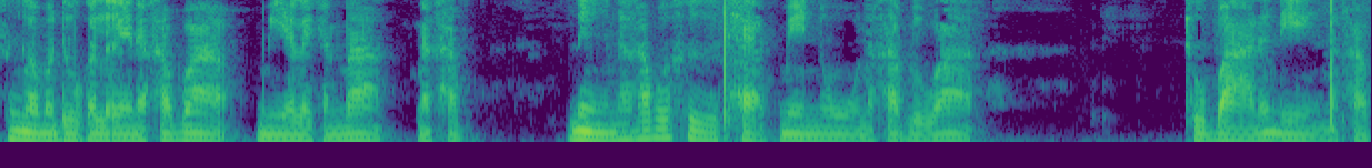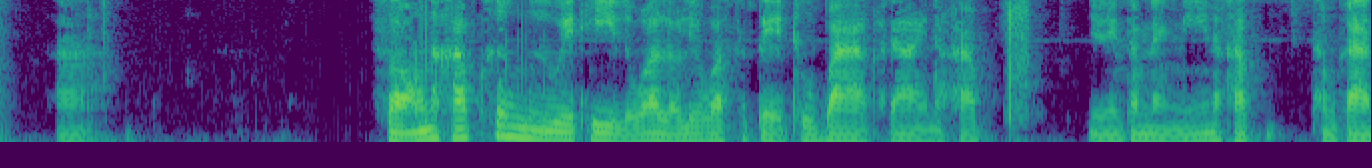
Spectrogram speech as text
ซึ่งเรามาดูกันเลยนะครับว่ามีอะไรกันบ้างนะครับหนึ่งนะครับก็คือแถบเมนูนะครับ หรือว่า toolbar นั่นเองนะครับอ่า สองนะครับ เครื่องมือเวทีหรือว่าเราเรียกว่า stage to bar ก็ได้นะครับ อยู่ในตำแหน่งนี้นะครับทำการ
